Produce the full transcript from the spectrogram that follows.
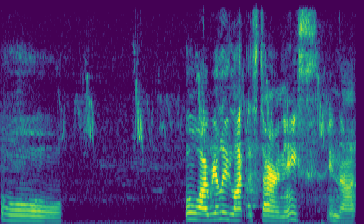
Oh. Oh, I really like the star anise in that.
